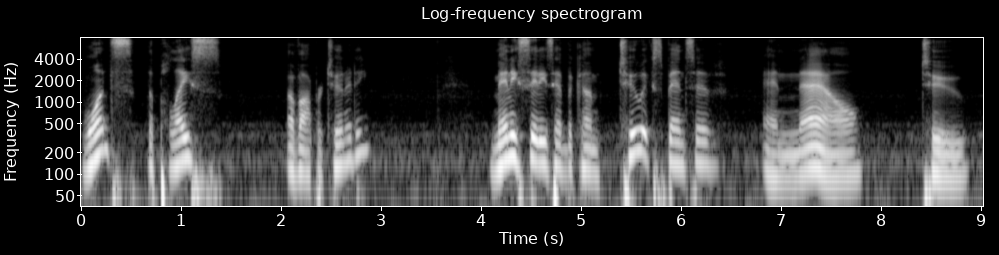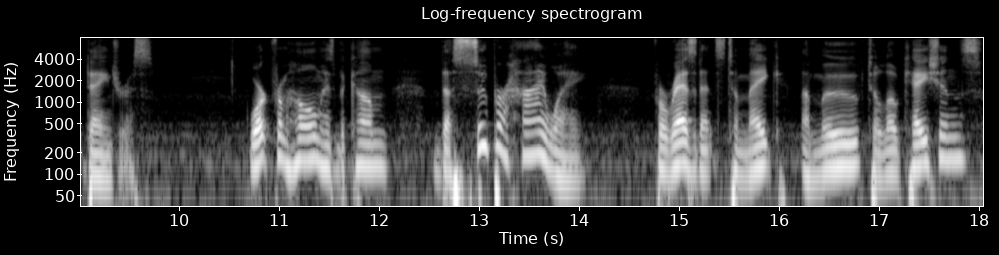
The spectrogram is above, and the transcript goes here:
Once the place of opportunity, many cities have become too expensive and now too dangerous. Work from home has become the superhighway for residents to make a move to locations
